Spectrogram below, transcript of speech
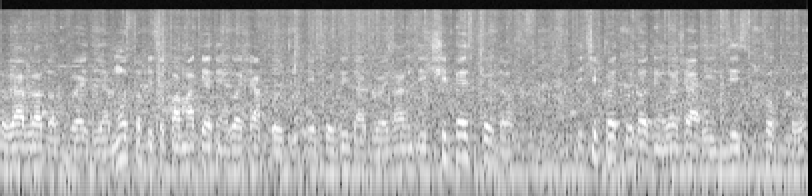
so we have a lot of bread here. Most of the supermarkets in Russia produce, they produce that bread and the cheapest product the cheapest product in Russia is this Kokto.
